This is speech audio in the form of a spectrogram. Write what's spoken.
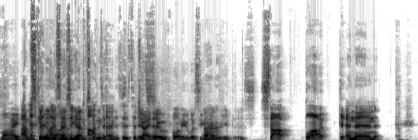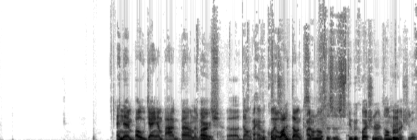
My I'm It's skimming the sentences. using Yeah, I'm skimming the context. sentences to try it's to. so funny listening to Uh-huh. you read this. Stop, block, and then and then Bojan Bogdanovic uh, dunk. I have a So question. a lot of dunks. I don't know if this is a stupid question or a dumb Hmm. question. We'll,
